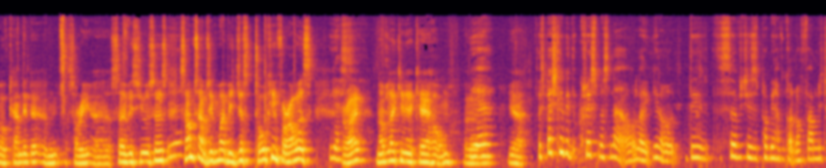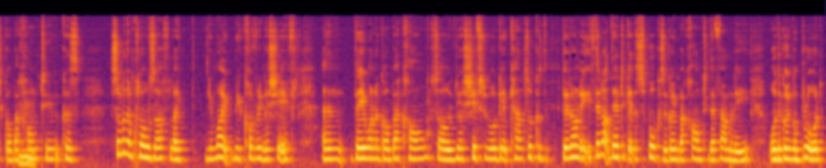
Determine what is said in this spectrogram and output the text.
or candidate, um, sorry, uh, service users. Yeah. Sometimes it might be just talking for hours, yes. right? Not like in a care home. Um, Yeah. Yeah. especially with Christmas now, like you know, the, the service users probably haven't got no family to go back Mm. home to because some of them close off. Like you might be covering a shift, and then they want to go back home, so your shifts will get cancelled because they don't. If they're not there to get the support because they're going back home to their family or they're going abroad,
